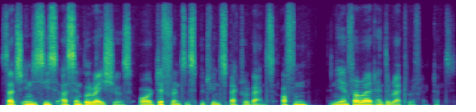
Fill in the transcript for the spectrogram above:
such indices are simple ratios or differences between spectral bands, often the near-infrared and the red reflectance.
